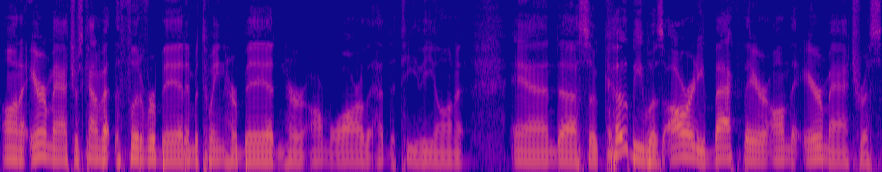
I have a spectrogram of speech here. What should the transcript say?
on an air mattress, kind of at the foot of her bed, in between her bed and her armoire that had the TV on it. And uh, so Kobe was already back there on the air mattress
